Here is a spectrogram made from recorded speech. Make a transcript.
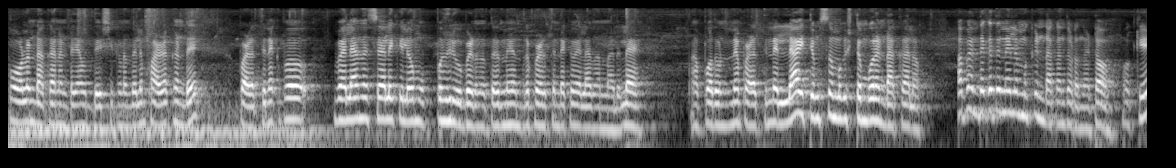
പോളം ഉണ്ടാക്കാനുണ്ട് ഞാൻ ഉദ്ദേശിക്കുന്നത് എന്തായാലും പഴക്കുണ്ട്. പഴത്തിനൊക്കെ ഇപ്പോൾ വില എന്ന് വെച്ചാൽ കിലോ മുപ്പത് രൂപയാണ് ഇന്നത്തെ നേന്ത്രപ്പഴത്തിന്റെ ഒക്കെ വില എന്ന് പറഞ്ഞാൽ അല്ലേ? അപ്പോൾ അതുകൊണ്ട് തന്നെ പഴത്തിന്റെ എല്ലാ ഐറ്റംസും നമുക്ക് ഇഷ്ടം പോലെ ഉണ്ടാക്കാമല്ലോ അപ്പോൾ എന്തൊക്കെ തന്നെ നമുക്ക് ഉണ്ടാക്കാൻ തുടങ്ങാം കേട്ടോ. ഓക്കെ?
